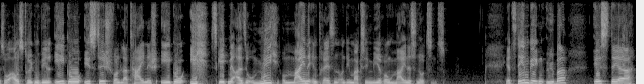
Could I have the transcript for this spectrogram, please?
so ausdrücken will, egoistisch, von lateinisch ego, ich. Es geht mir also um mich, um meine Interessen und die Maximierung meines Nutzens. Jetzt demgegenüber ist der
